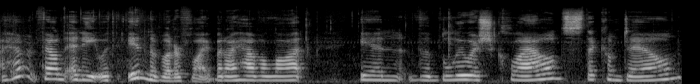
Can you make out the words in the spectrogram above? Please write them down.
I haven't found any within the butterfly, but I have a lot in the bluish clouds that come down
